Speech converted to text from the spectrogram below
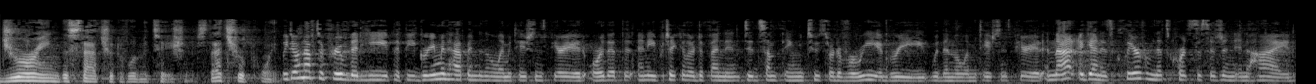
during the statute of limitations. That's your point. We don't have to prove that he that the agreement happened in the limitations period or that the, any particular defendant did something to sort of re-agree within the limitations period. And that again is clear from this court's decision in Hyde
